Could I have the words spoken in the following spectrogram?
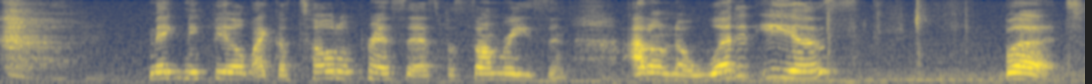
make me feel like a total princess for some reason i don't know what it is but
